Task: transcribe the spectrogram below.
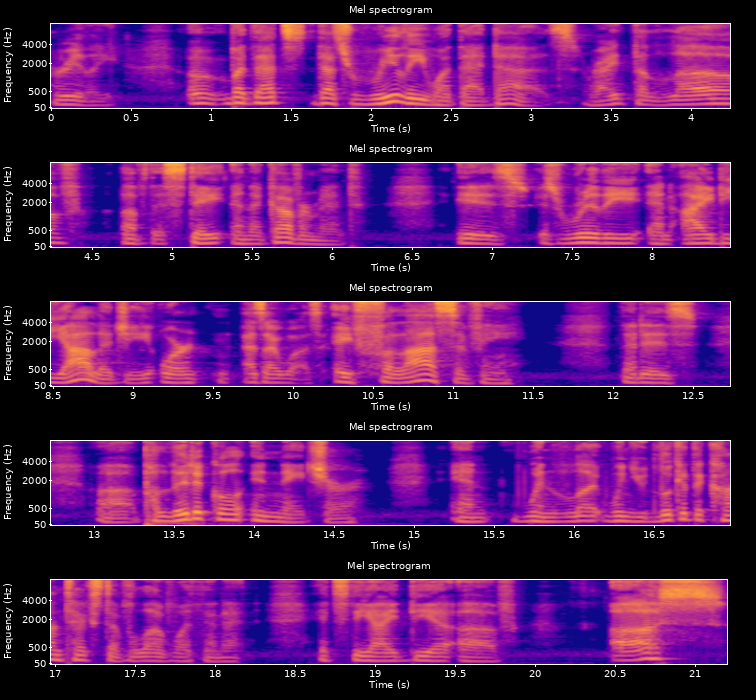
really. Uh, but that's, that's really what that does, right? The love of the state and the government is, is really an ideology, or as I was, a philosophy that is uh, political in nature and when lo- when you look at the context of love within it, it's the idea of us,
